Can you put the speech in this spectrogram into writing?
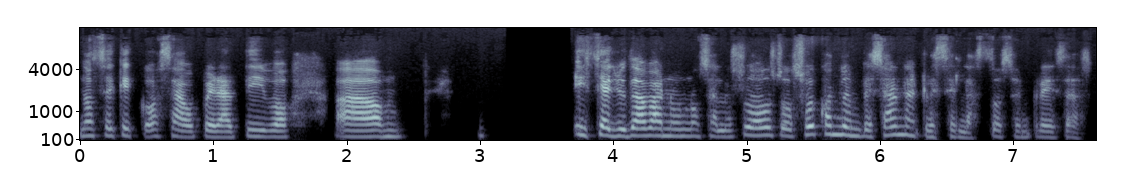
no sé qué cosa operativo y se ayudaban unos a los otros. Fue cuando empezaron a crecer las dos empresas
